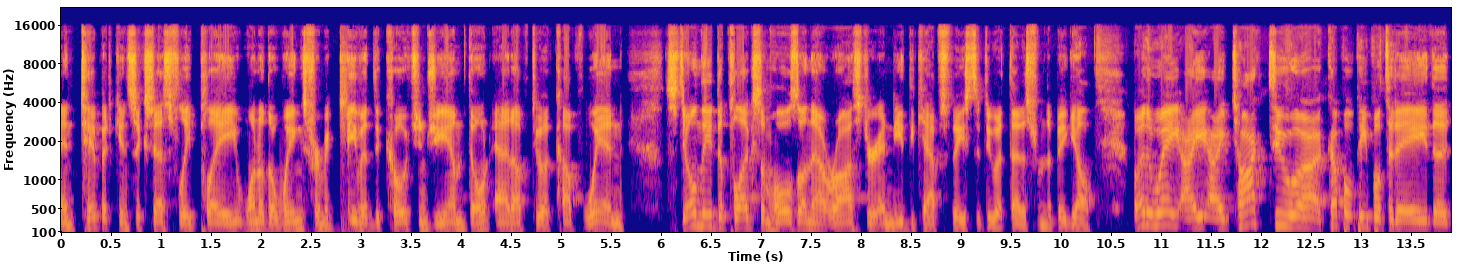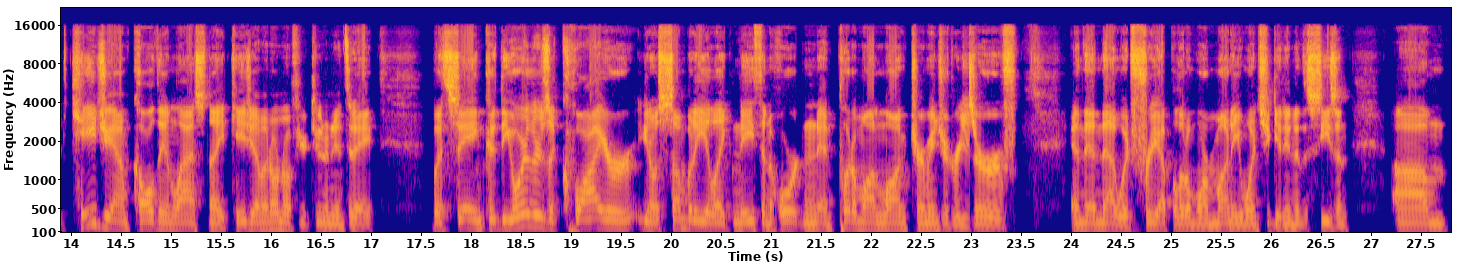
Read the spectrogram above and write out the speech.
and Tippett can successfully play one of the wings for McDavid, the coach and GM don't add up to a cup win. Still need to plug some holes on that roster and need the cap space to do it. That is from the Big L. By the way, I, I talked to uh, a couple people today. The KJM called in last night. KJM, I don't know if you're tuning in today but saying could the Oilers acquire, you know, somebody like Nathan Horton and put him on long-term injured reserve and then that would free up a little more money once you get into the season. Um,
